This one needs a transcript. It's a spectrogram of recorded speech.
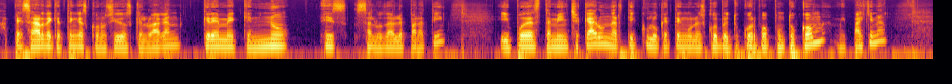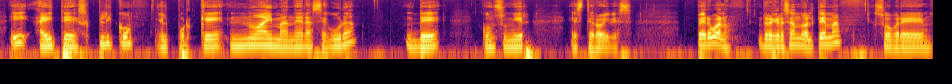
a pesar de que tengas conocidos que lo hagan, créeme que no es saludable para ti. Y puedes también checar un artículo que tengo en esculpetucuerpo.com, mi página, y ahí te explico el por qué no hay manera segura de consumir esteroides. Pero bueno, regresando al tema sobre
